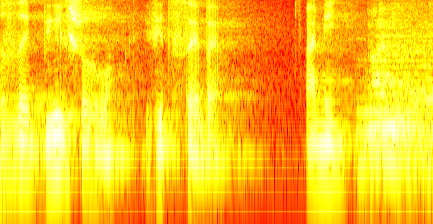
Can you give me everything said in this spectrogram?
за більшого від себе. Амінь. Амінь.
